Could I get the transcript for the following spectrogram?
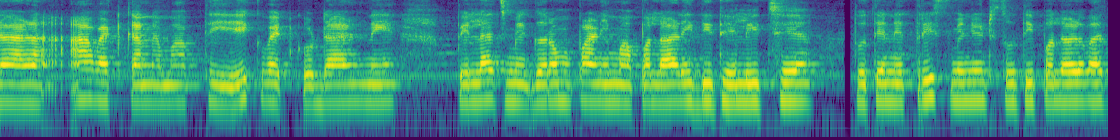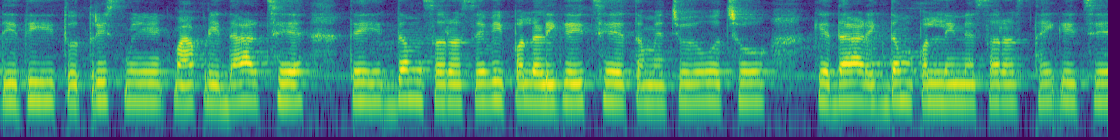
દાળ આ વાટકાના માપથી એક વાટકો દાળને પહેલાં જ મેં ગરમ પાણીમાં પલાળી દીધેલી છે. તો તેને ત્રીસ મિનિટ સુધી પલળવા દીધી. તો ત્રીસ મિનિટમાં આપણી દાળ છે તે એકદમ સરસ એવી પલળી ગઈ છે. તમે જોયો છો કે દાળ એકદમ પલ્લીને સરસ થઈ ગઈ છે.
